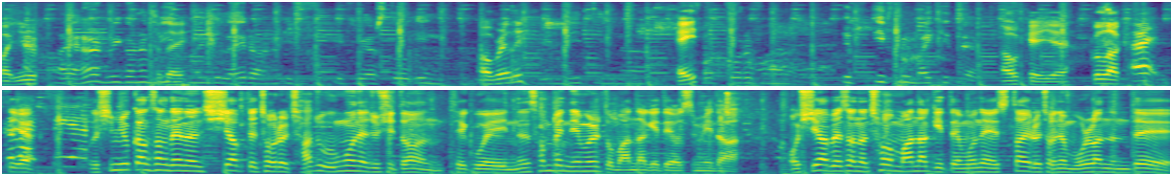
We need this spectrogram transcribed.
are you? I heard we're gonna Today. meet maybe later if if we are still in. Oh, really? We meet in uh, Eight? fourth quarterfinal. If if we make it there. Okay, yeah. Good luck. Alright, See ya. 16강 상대는 시합 때 저를 자주 응원해 주시던 대구에 있는 선배님을 또 만나게 되었습니다. 어, 시합에서는 처음 만났기 때문에 스타일을 전혀 몰랐는데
